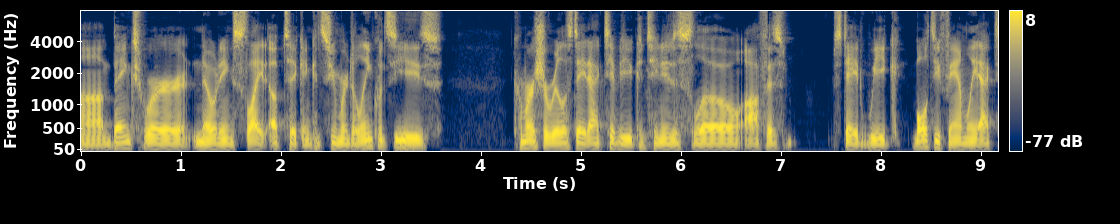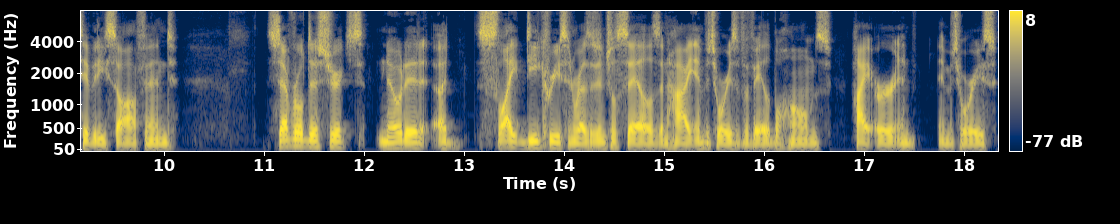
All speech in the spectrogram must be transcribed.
Um, banks were noting slight uptick in consumer delinquencies. Commercial real estate activity continued to slow. Office stayed weak. Multifamily activity softened. Several districts noted a slight decrease in residential sales and high inventories of available homes, higher in- inventories.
